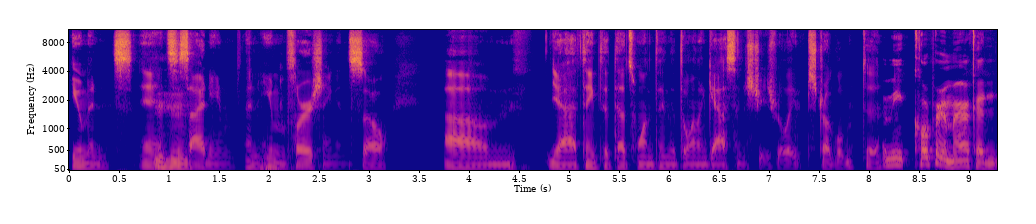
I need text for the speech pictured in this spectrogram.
humans and mm-hmm. society and, and, human flourishing. And so, um, yeah, I think that that's one thing that the oil and gas industry has really struggled to. I mean, corporate America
